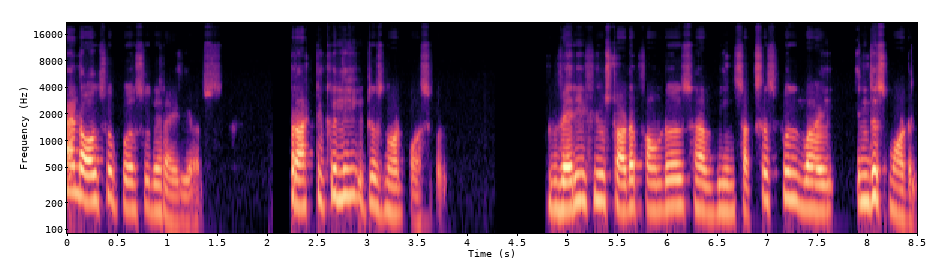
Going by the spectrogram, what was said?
and also pursue their ideas. Practically, it is not possible. Very few startup founders have been successful by in this model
